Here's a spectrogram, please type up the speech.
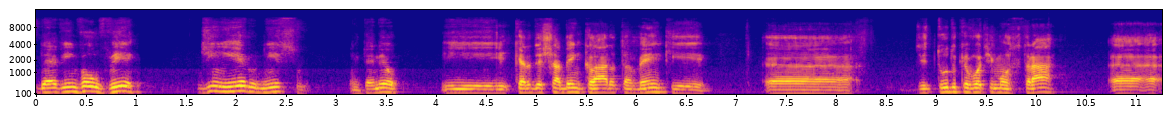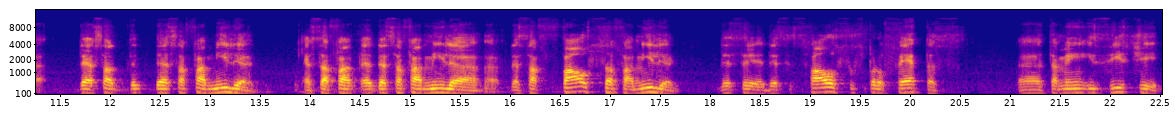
deve envolver dinheiro nisso, entendeu? E quero deixar bem claro também que é, de tudo que eu vou te mostrar é, dessa, dessa família essa é, dessa família, dessa falsa família, desse, desses falsos profetas, uh, também existe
